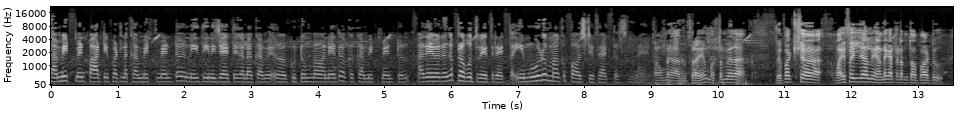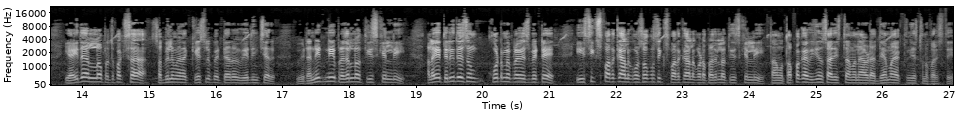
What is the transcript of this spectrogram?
కమిట్మెంట్ పార్టీ పట్ల కమిట్మెంట్ నీతి నిజాయితీ గల కమి- కుటుంబం అనేది ఒక కమిట్మెంట్. అదేవిధంగా ప్రభుత్వ వ్యతిరేకత. ఈ మూడు మాకు పాజిటివ్ ఫ్యాక్టర్స్ ఉన్నాయి అభిప్రాయం మొత్తం మీద విపక్ష వైఫల్యాలను ఎండగట్టడంతో పాటు ఈ ఐదేళ్ళలో ప్రతిపక్ష సభ్యుల మీద కేసులు పెట్టారు వేధించారు. వీటన్నిటినీ ప్రజల్లో తీసుకెళ్ళి అలాగే తెలుగుదేశం కూటమి ప్రవేశపెట్టే ఈ సిక్స్ పథకాలు కూడా సూపర్ సిక్స్ పథకాలు కూడా ప్రజల్లో తీసుకెళ్ళి తాము తప్పక విజయం సాధిస్తామని ఆవిడ ధీమా వ్యక్తం చేస్తున్న పరిస్థితి.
